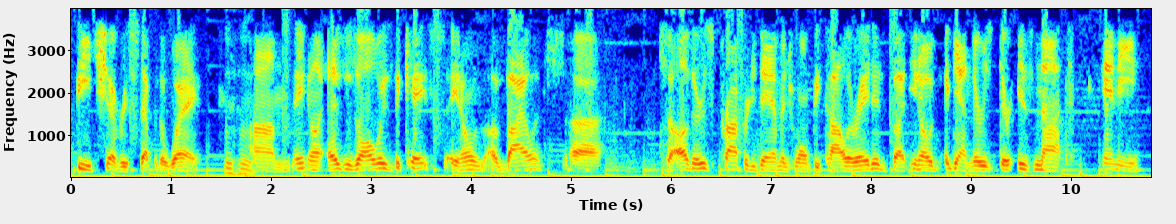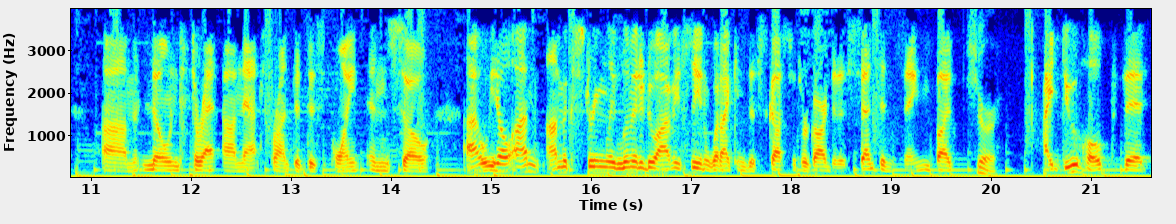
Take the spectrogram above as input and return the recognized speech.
speech every step of the way. Mm-hmm. Um, you know, as is always the case, you know, of violence uh, to others, property damage won't be tolerated. But you know, again, there's there is not any um, known threat on that front at this point, and so uh, you know, I'm I'm extremely limited to obviously in what I can discuss with regard to the sentencing, but sure, I do hope that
